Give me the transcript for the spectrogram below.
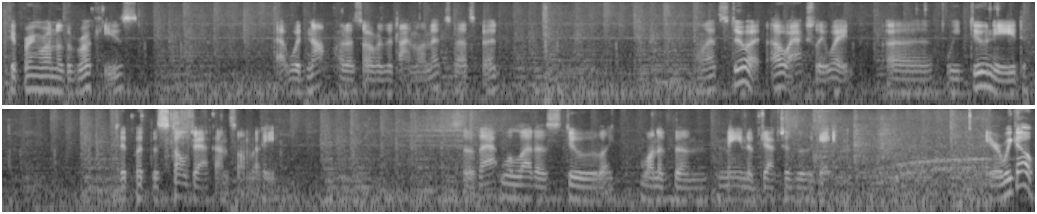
We could bring one of the rookies. That would not put us over the time limit, so that's good. Let's do it. Oh, actually, wait. Uh, we do need to put the Skulljack on somebody. So that will let us do, like, one of the main objectives of the game. Here we go!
